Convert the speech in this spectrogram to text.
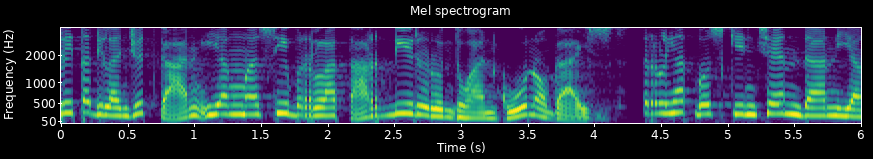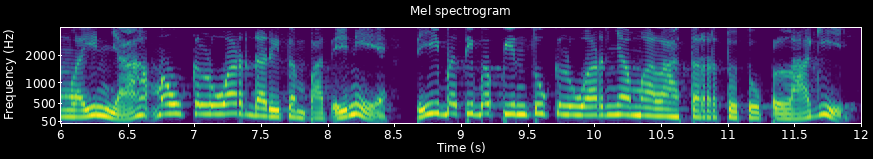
Cerita dilanjutkan yang masih berlatar di reruntuhan kuno guys. Terlihat bos Kincen dan yang lainnya mau keluar dari tempat ini. Tiba-tiba pintu keluarnya malah tertutup lagi.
